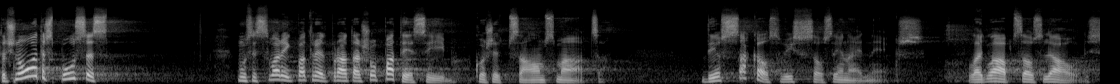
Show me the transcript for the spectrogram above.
Taču no otras puses, mums ir svarīgi paturēt prātā šo patiesību, ko šis psalms māca. Dievs sakaus visus savus ienaidniekus, lai glābtu savus ļaudis.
